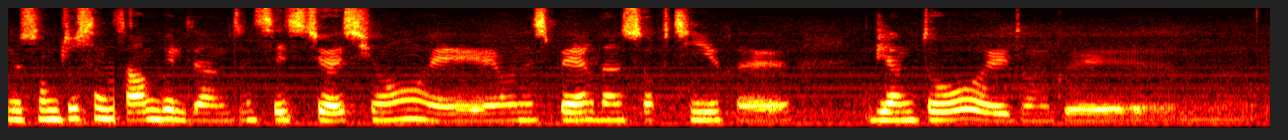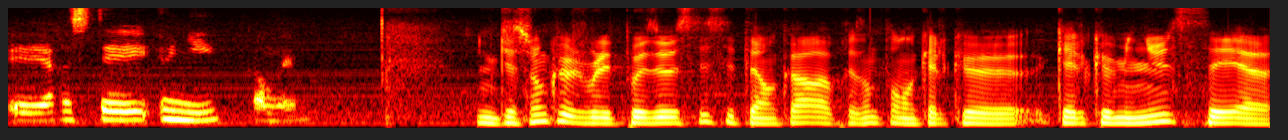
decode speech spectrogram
nous sommes tous ensemble dans, cette situation et on espère d'en sortir euh, bientôt et donc euh, rester unis quand même. Une question que je voulais te poser aussi, si tu es encore présente pendant quelques, quelques minutes, c'est euh,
